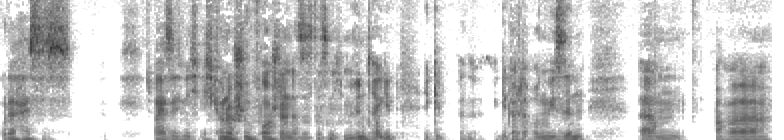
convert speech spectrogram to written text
oder heißt es, weiß ich nicht. Ich kann mir schon vorstellen, dass es das nicht im Winter gibt. Ergibt, also, ergibt halt auch irgendwie Sinn. Ähm, aber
